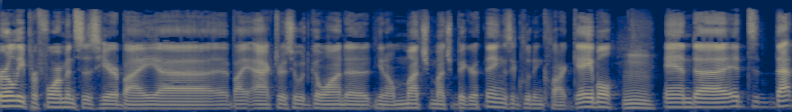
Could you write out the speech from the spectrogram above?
early performances here by uh, by actors who would go on to you know much much bigger things, including Clark Gable, Mm. and uh, it that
